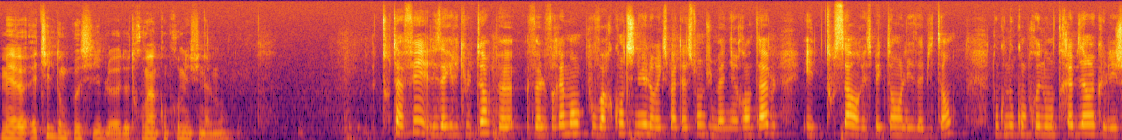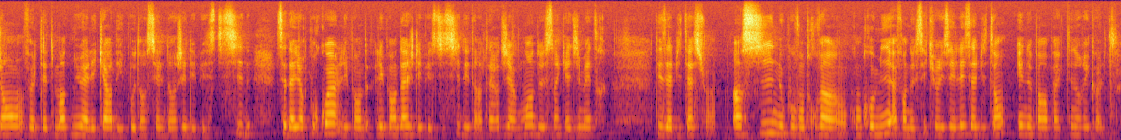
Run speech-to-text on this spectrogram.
Mais euh, est-il donc possible de trouver un compromis finalement? Tout à fait, les agriculteurs veulent vraiment pouvoir continuer leur exploitation d'une manière rentable et tout ça en respectant les habitants. Donc nous comprenons très bien que les gens veulent être maintenus à l'écart des potentiels dangers des pesticides. C'est d'ailleurs pourquoi l'épandage des pesticides est interdit à moins de 5 à 10 mètres des habitations. Ainsi, nous pouvons trouver un compromis afin de sécuriser les habitants et ne pas impacter nos récoltes.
